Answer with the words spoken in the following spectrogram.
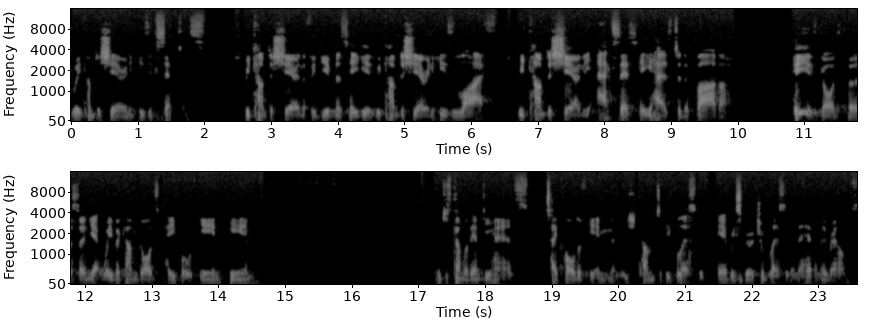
we come to share in his acceptance we come to share in the forgiveness He gives. We come to share in His life. We come to share in the access He has to the Father. He is God's person, yet we become God's people in Him. We just come with empty hands, take hold of Him, and we should come to be blessed with every spiritual blessing in the heavenly realms.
